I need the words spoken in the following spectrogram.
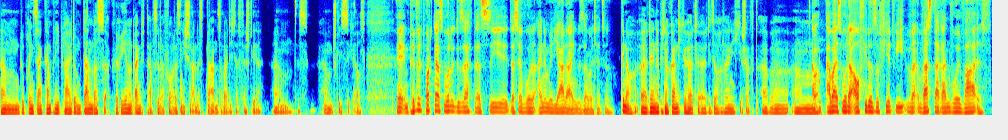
ähm, du bringst dein Company pleite, um dann was zu akquirieren und eigentlich darfst du davor das nicht schon alles planen, soweit ich das verstehe. Ähm, das ähm, schließt sich aus. Im Pivot Podcast wurde gesagt, dass sie, dass er wohl eine Milliarde eingesammelt hätte. Genau, äh, den habe ich noch gar nicht gehört. Äh, diese Woche habe ich nicht geschafft. Aber, ähm, aber aber es wurde auch philosophiert, wie was daran wohl wahr ist,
